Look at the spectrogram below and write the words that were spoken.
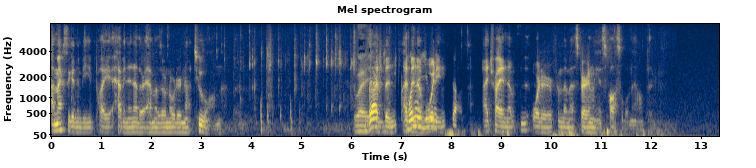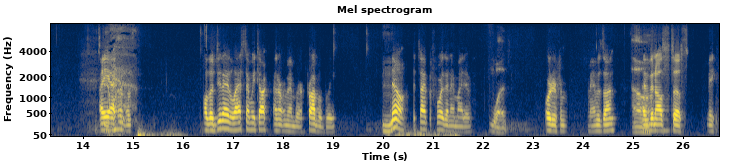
I'm actually going to be probably having another Amazon order not too long. Wait. Zach, I've been I've When been avoiding. gonna? I try and uh, order from them as sparingly as possible now. But I uh, haven't. Although, did I the last time we talked? I don't remember. Probably. Mhm. No, the time before then I might have what? ordered from Amazon. Oh, I've been also making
